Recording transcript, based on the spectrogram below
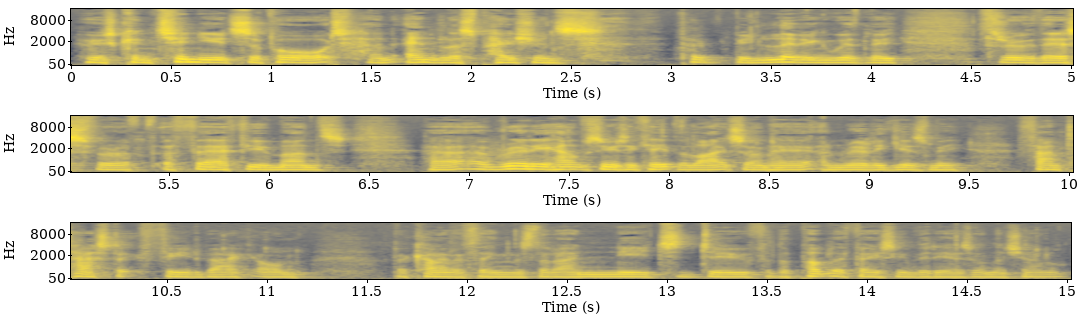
whose continued support and endless patience been living with me through this for a, a fair few months. Uh, it really helps me to keep the lights on here and really gives me fantastic feedback on the kind of things that I need to do for the public facing videos on the channel.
